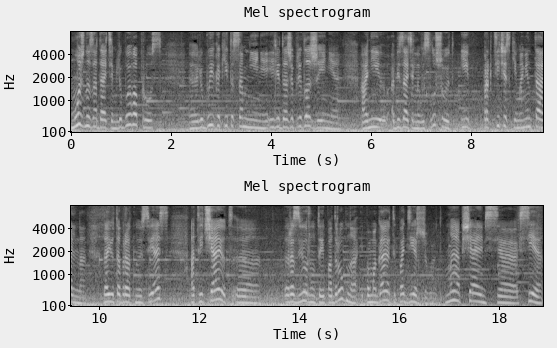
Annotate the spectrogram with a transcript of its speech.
Можно задать им любой вопрос, любые какие-то сомнения или даже предложения, они обязательно выслушивают и практически моментально дают обратную связь, отвечают э, развернуто и подробно, и помогают и поддерживают. Мы общаемся, все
